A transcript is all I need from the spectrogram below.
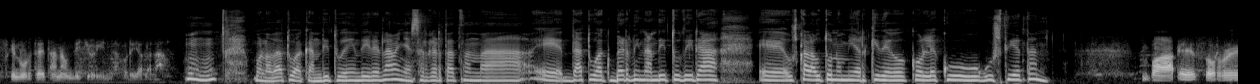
azken urteetan handitu egin da hori gara. Mm Bueno, datuak handitu egin direla, baina zer gertatzen da e, datuak berdin handitu dira e, Euskal Autonomia Erkidegoko leku guztietan? Ba, ez, horre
